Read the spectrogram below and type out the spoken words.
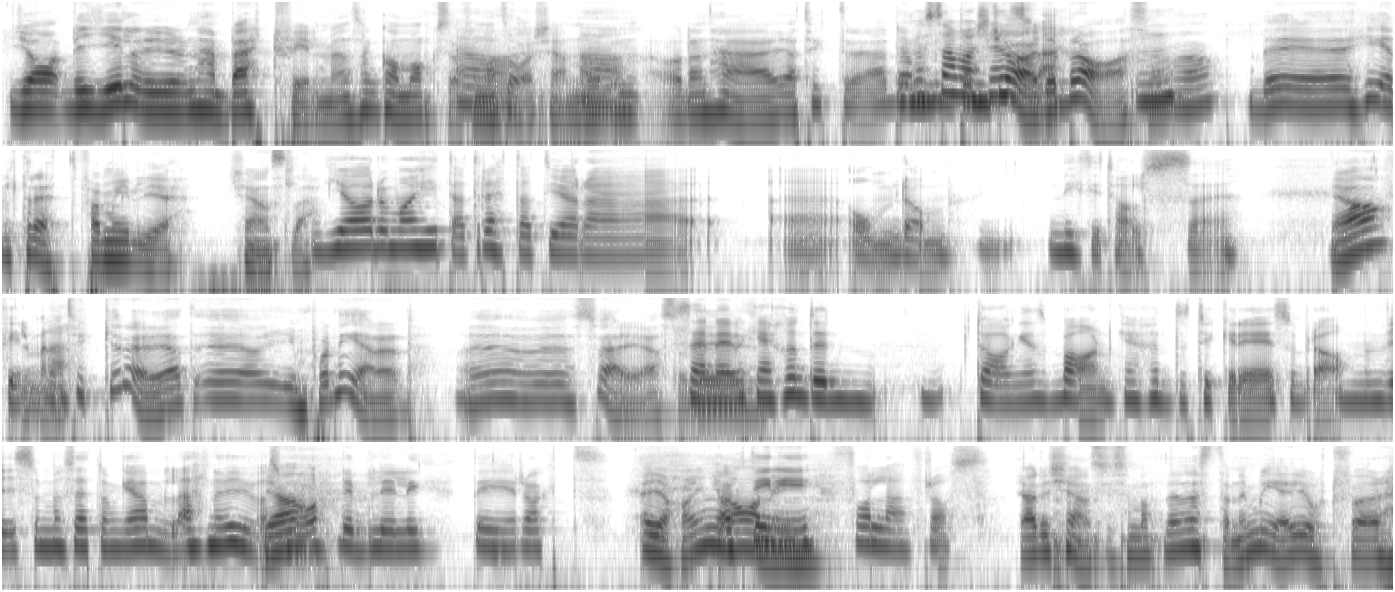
ja, vi gillade ju den här Bert-filmen som kom också för Ja, något år sedan. ja. Och, den, och den här, jag tyckte ja, de, samma de gör det bra. Alltså. Mm. Det är helt rätt familjekänsla. Ja, de har hittat rätt att göra eh, om de 90-tals... Eh, Ja, filmerna. jag tycker det. Jag är imponerad över Sverige. Alltså, sen är det kanske inte dagens barn kanske inte tycker det är så bra, men vi som har sett de gamla när vi var Ja. små, det blir li- det är rakt, Jag har ingen rakt in aning. i follan för oss. Ja, det känns ju som att det nästan är mer gjort för,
